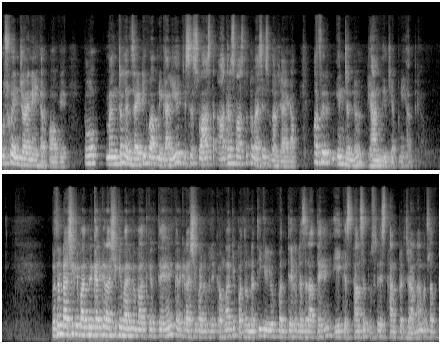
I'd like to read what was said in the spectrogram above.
उसको एंजॉय नहीं कर पाओगे। तो मेंटल एंजाइटी को आप निकालिए, जिससे स्वास्थ्य आधा स्वास्थ्य तो वैसे ही सुधर जाएगा। और फिर इन जनरल ध्यान दीजिए अपनी हेल्थ का। मिथुन राशि के बाद में कर्क राशि के बारे में बात करते हैं। कर्क राशि वालों के लिए कहूँगा कि पदोन्नति के योग बनते हुए नज़र आते हैं। एक स्थान से दूसरे स्थान पर जाना मतलब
